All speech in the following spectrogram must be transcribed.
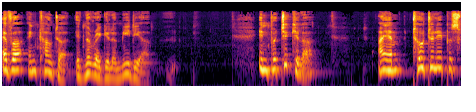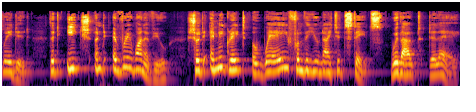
ever encounter in the regular media. In particular, I am totally persuaded that each and every one of you should emigrate away from the United States without delay.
